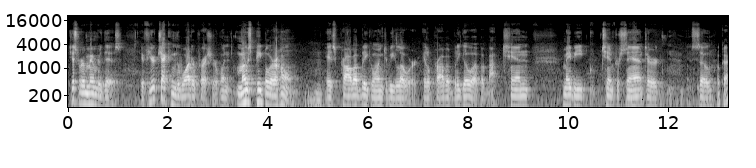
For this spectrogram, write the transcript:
just remember this. If you're checking the water pressure when most people are home, mm-hmm. it's probably going to be lower. It'll probably go up about 10 maybe 10% or so. Okay.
